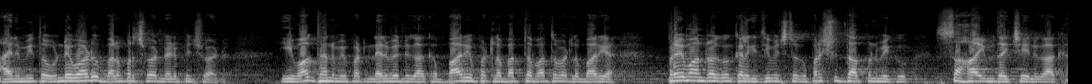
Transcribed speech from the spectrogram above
ఆయన మీతో ఉండేవాడు బలపరిచేవాడు నడిపించేవాడు. ఈ వాగ్దానం మీ పట్ల నెరవేరునుగాక భార్య పట్ల భర్త భర్త పట్ల భార్య ప్రేమానురాగం కలిగి జీవించడానికి పరిశుద్ధాత్మను మీకు సహాయం దయచేయనుగాక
